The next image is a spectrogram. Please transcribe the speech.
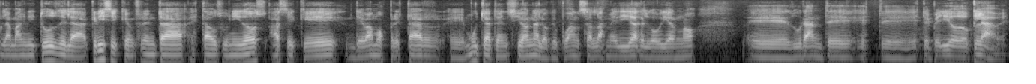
la magnitud de la crisis que enfrenta Estados Unidos hace que debamos prestar eh, mucha atención a lo que puedan ser las medidas del gobierno eh, durante este, este, periodo clave.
